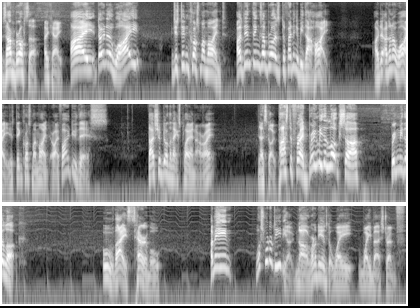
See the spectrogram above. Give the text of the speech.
Zambrotta. Okay. I don't know why. It just didn't cross my mind. I didn't think Zambrotta's defending would be that high. I don't, I don't know why. It just didn't cross my mind. All right, if I do this, that should be on the next player now, right? Let's go. Pastor Fred, bring me the luck, sir. Bring me the luck. Oh, that is terrible. I mean, what's Ronaldinho? No, Ronaldinho's got way, way better strength.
